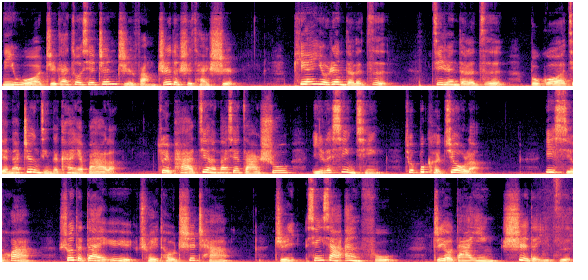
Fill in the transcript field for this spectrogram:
你我只该做些针织纺织的事才是。偏又认得了字，既认得了字，不过捡那正经的看也罢了。最怕见了那些杂书，移了性情，就不可救了。一席话说的，黛玉垂头吃茶，只心下暗服，只有答应是的一字。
